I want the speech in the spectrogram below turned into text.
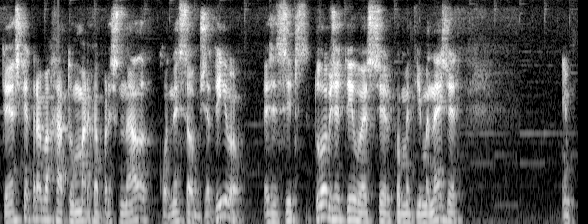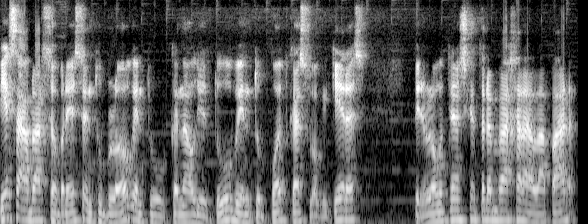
tienes que trabajar tu marca personal con ese objetivo. Es decir, si tu objetivo es ser community manager, empieza a hablar sobre eso en tu blog, en tu canal de YouTube, en tu podcast, lo que quieras, pero luego tienes que trabajar a la par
